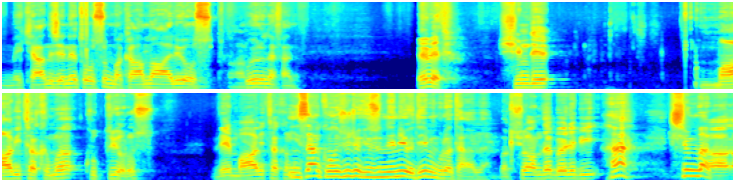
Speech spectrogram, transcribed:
mekanı cennet olsun, makamı âli olsun. Buyurun efendim. Evet. Şimdi mavi takımı kutluyoruz. Ve mavi takım İnsan konuşunca hüzünleniyor değil mi Murat abi? bak şu anda böyle bir Hah. Şimdi bak Aa,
